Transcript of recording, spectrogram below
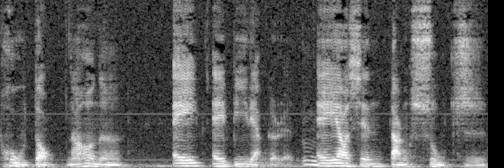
互动，然后呢，A A B 两个人，A 要先当树枝，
